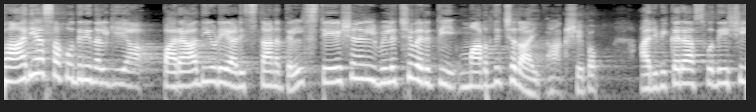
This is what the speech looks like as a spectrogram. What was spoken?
ഭാര്യ സഹോദരി നൽകിയ പരാതിയുടെ അടിസ്ഥാനത്തിൽ സ്റ്റേഷനിൽ വിളിച്ചു വരുത്തി മർദ്ദിച്ചതായി ആക്ഷേപം. അരുവിക്കര സ്വദേശി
